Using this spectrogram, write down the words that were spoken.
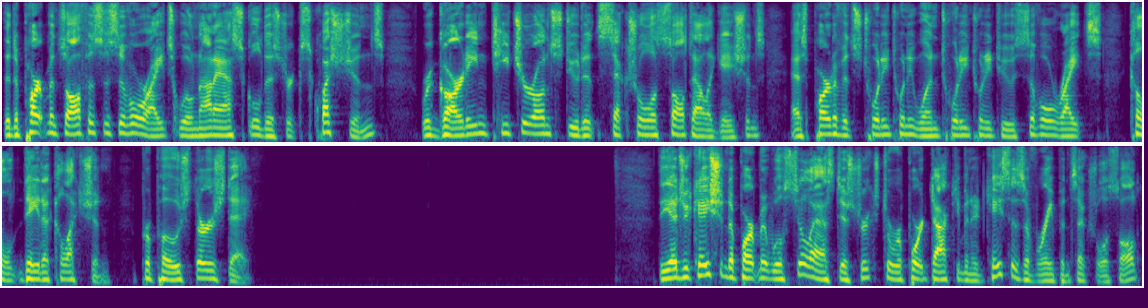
The department's Office of Civil Rights will not ask school districts questions regarding teacher on student sexual assault allegations as part of its 2021 2022 civil rights data collection proposed Thursday. The Education Department will still ask districts to report documented cases of rape and sexual assault,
